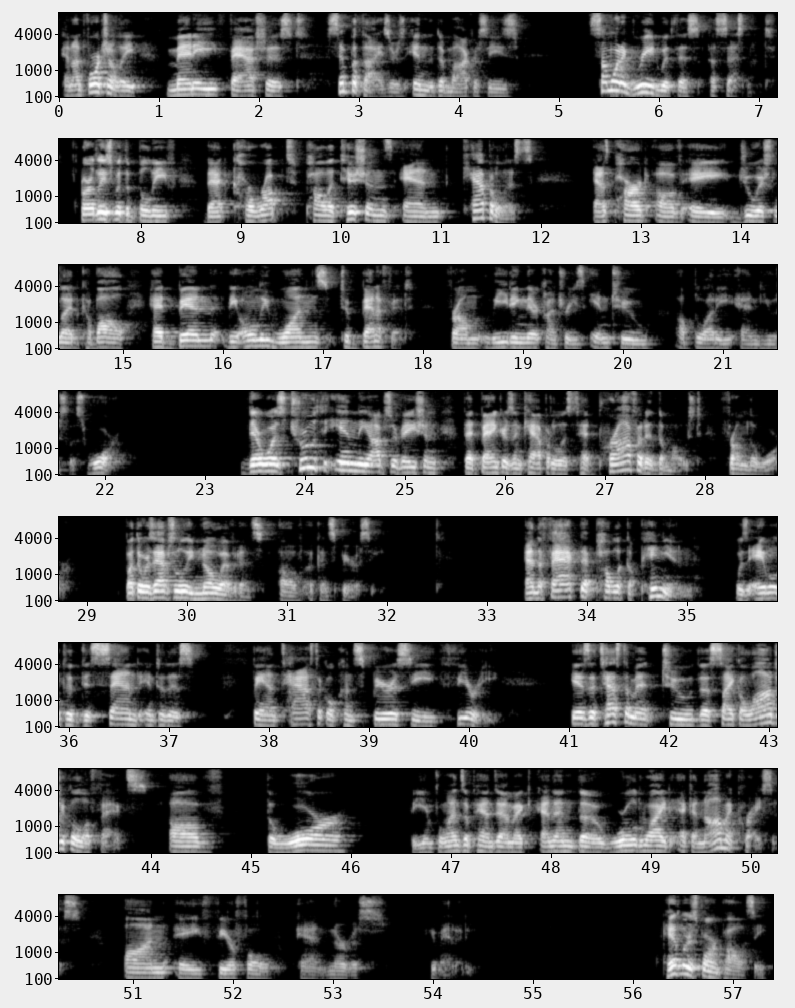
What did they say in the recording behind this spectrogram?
And unfortunately, many fascist sympathizers in the democracies somewhat agreed with this assessment, or at least with the belief that corrupt politicians and capitalists, as part of a Jewish led cabal, had been the only ones to benefit from leading their countries into a bloody and useless war. There was truth in the observation that bankers and capitalists had profited the most from the war, but there was absolutely no evidence of a conspiracy. And the fact that public opinion was able to descend into this fantastical conspiracy theory is a testament to the psychological effects of the war, the influenza pandemic, and then the worldwide economic crisis on a fearful and nervous humanity. Hitler's foreign policy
